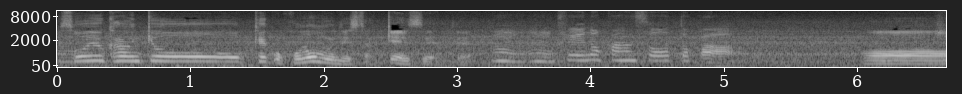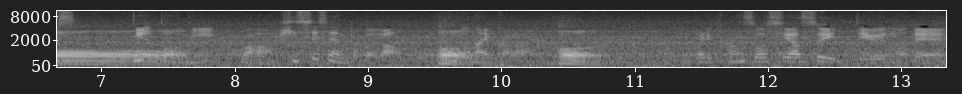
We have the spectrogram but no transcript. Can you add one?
ん。そういう環境を結構好むんでしたっけ？SA って。うんうん。冬の乾燥とかああ乳頭には皮脂腺とかがほとんどないから、やはっぱり乾燥しやすいっていうので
